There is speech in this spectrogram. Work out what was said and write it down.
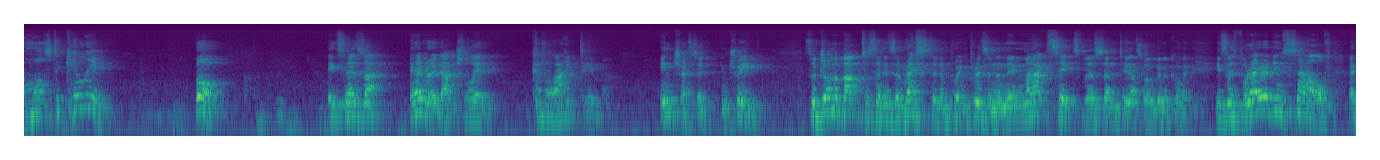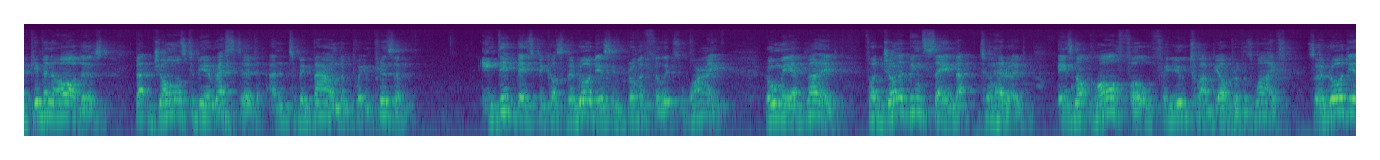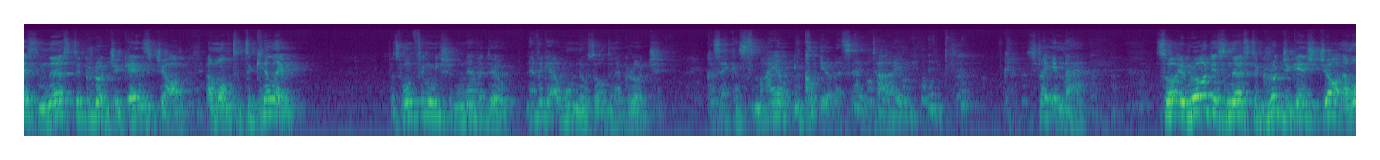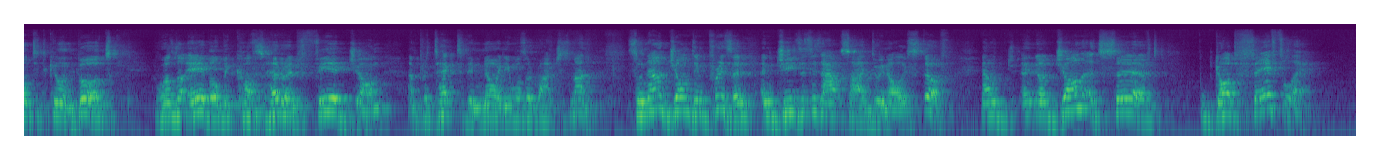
and wants to kill him. But it says that Herod actually kind of liked him interested, intrigued. So John the Baptist then is arrested and put in prison. And in Mark 6, verse 17, that's where we're going to come in. He says, For Herod himself had given orders that John was to be arrested and to be bound and put in prison. He did this because of Herodias, his brother Philip's wife, whom he had married. For John had been saying that to Herod, It is not lawful for you to have your brother's wife. So Herodias nursed a grudge against John and wanted to kill him. There's one thing you should never do. Never get a woman who's holding a grudge. Because they can smile and cut you at the same time. Straight in there. So Herodias nursed a grudge against John and wanted to kill him, but was not able because Herod feared John and protected him, knowing he was a righteous man. So now John's in prison and Jesus is outside doing all his stuff. Now, you uh, know, John had served God faithfully.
